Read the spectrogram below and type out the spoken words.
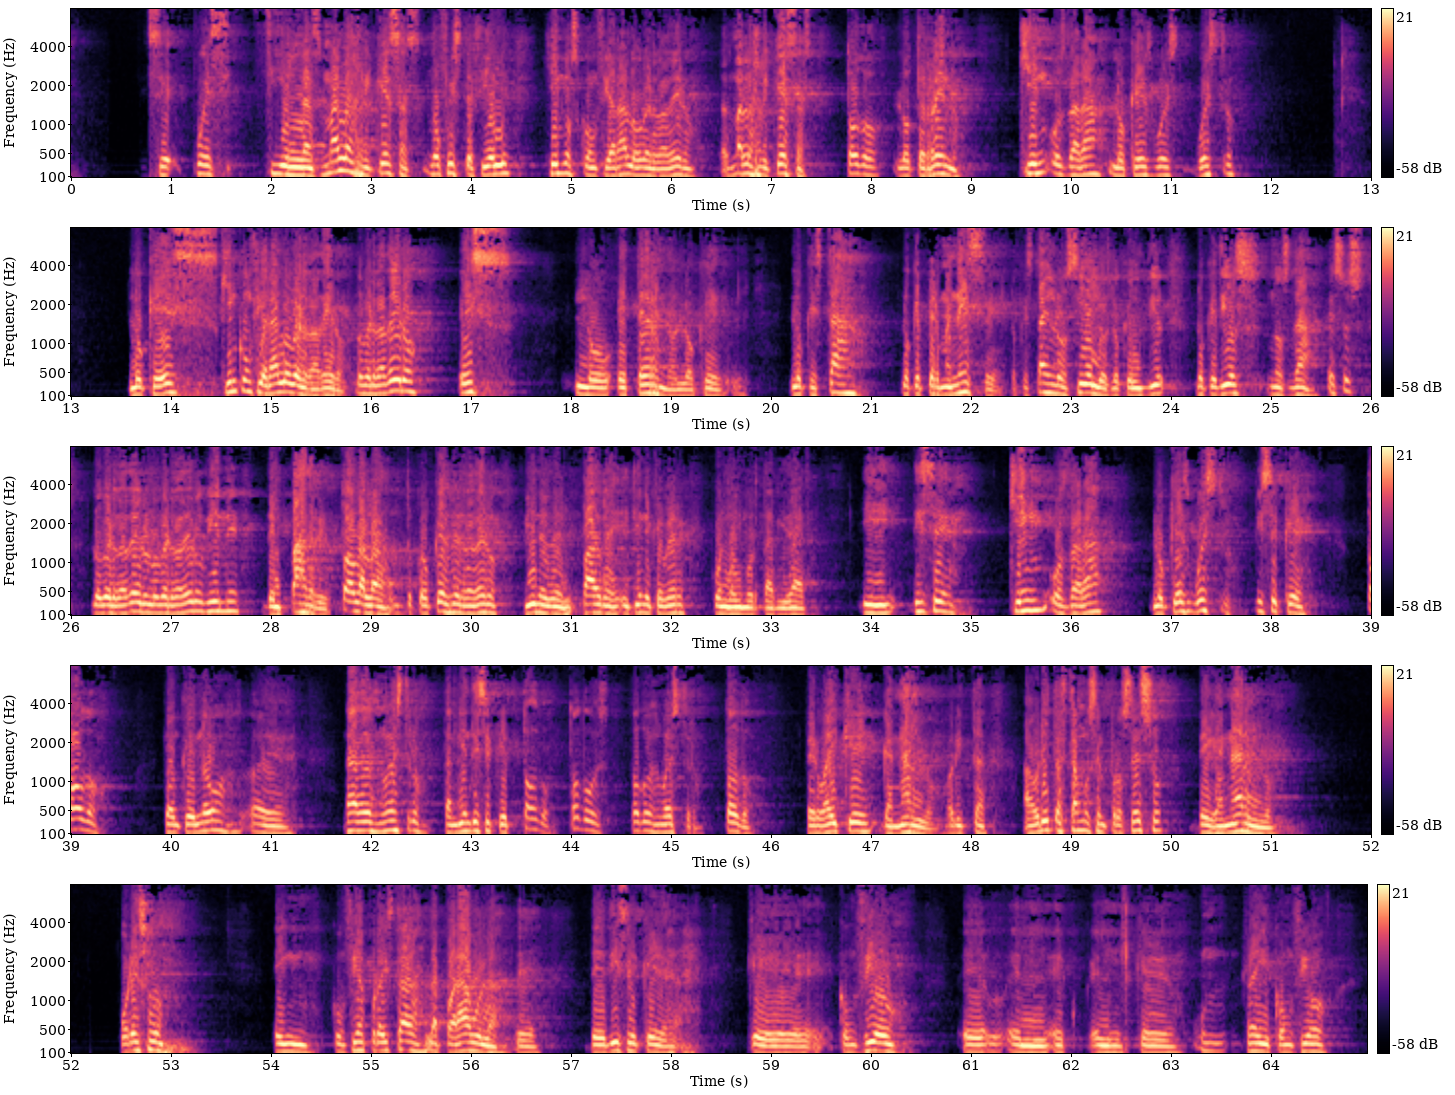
Dice, pues si en las malas riquezas no fuiste fiel, ¿quién os confiará lo verdadero? Las malas riquezas, todo lo terreno. ¿Quién os dará lo que es vuestro? Lo que es, ¿quién confiará lo verdadero? Lo verdadero es lo eterno, lo que, lo que está, lo que permanece, lo que está en los cielos, lo que, Dios, lo que Dios nos da. Eso es lo verdadero. Lo verdadero viene del Padre. Toda la, lo que es verdadero viene del Padre y tiene que ver con la inmortalidad. Y dice, ¿quién os dará lo que es vuestro? Dice que todo, que aunque no, eh, nada es nuestro, también dice que todo, todo es, todo es nuestro, todo pero hay que ganarlo. Ahorita, ahorita estamos en proceso de ganarlo. Por eso, en confiar, por ahí está la parábola de, de dice que, que confió eh, el, el, que un rey confió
